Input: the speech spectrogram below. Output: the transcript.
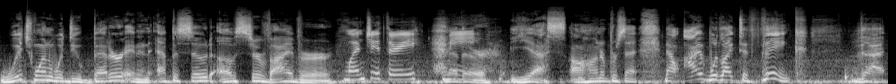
which one would do better in an episode of Survivor? One, two, three. Heather, Me. yes, hundred percent. Now, I would like to think that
